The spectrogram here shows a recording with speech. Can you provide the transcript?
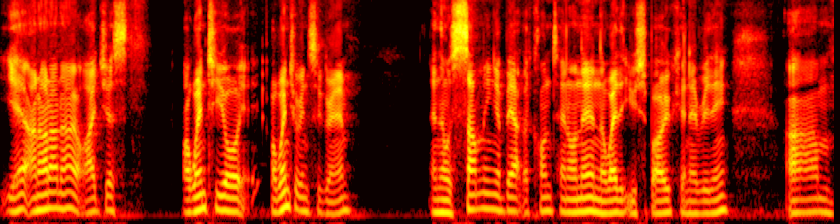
yeah, and I don't know. I just I went to your I went to your Instagram, and there was something about the content on there and the way that you spoke and everything. Um,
